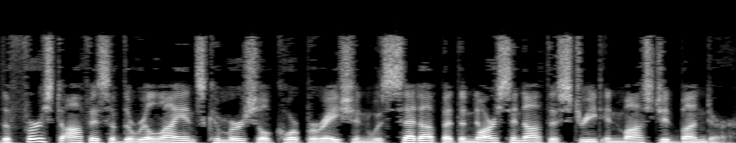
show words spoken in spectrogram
The first office of the Reliance Commercial Corporation was set up at the Narsinatha Street in Masjid Bunder.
